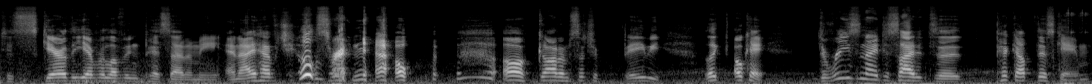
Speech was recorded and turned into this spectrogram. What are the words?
to scare the ever loving piss out of me. And I have chills right now. oh, God, I'm such a baby. Like, okay, the reason I decided to pick up this game,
